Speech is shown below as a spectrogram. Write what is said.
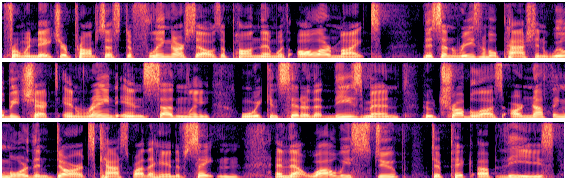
For when nature prompts us to fling ourselves upon them with all our might, this unreasonable passion will be checked and reined in suddenly when we consider that these men who trouble us are nothing more than darts cast by the hand of Satan, and that while we stoop to pick up these,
